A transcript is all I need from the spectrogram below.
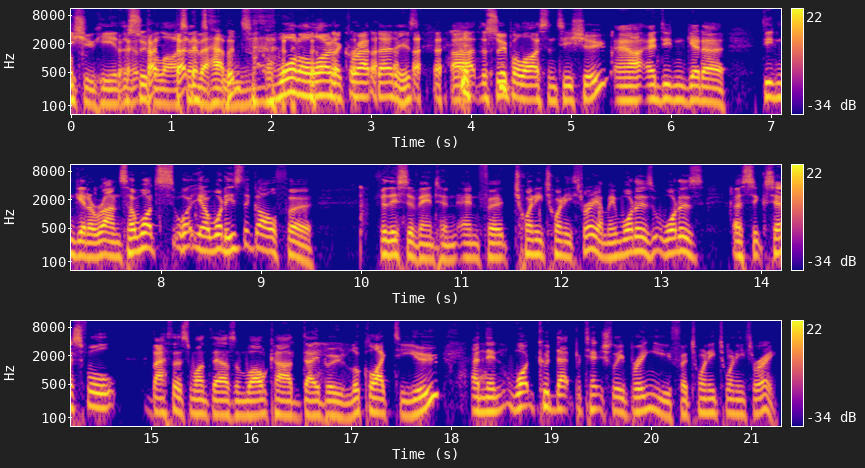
issue here, the super that- that license. never happens. what a load of crap that is. Uh, the super license issue, uh, and didn't get a didn't get a run. So what's what you know what is the goal for for this event and, and for 2023? I mean, what is what is a successful Bathurst 1000 wildcard debut look like to you? And then what could that potentially bring you for 2023?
